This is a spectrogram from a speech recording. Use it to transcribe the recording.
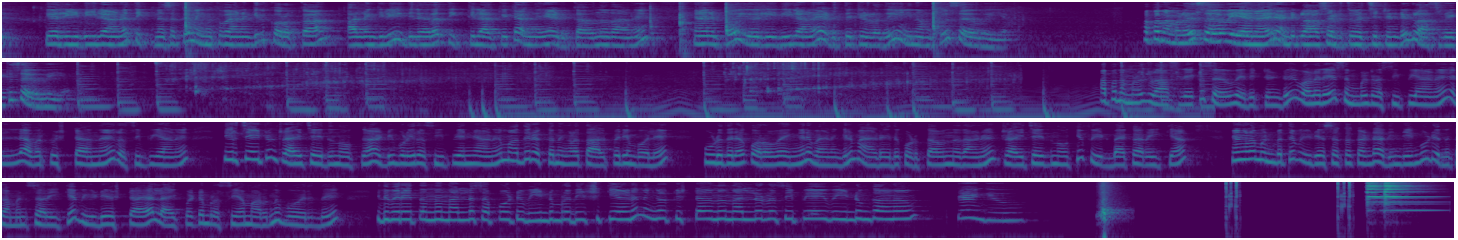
ഈ രീതിയിലാണ് തിക്നെസ് ഒക്കെ നിങ്ങൾക്ക് വേണമെങ്കിൽ കുറക്കാം. അല്ലെങ്കിൽ ഇതിലേറെ തിക്കിലാക്കിയിട്ട് അങ്ങനെ എടുക്കാവുന്നതാണ്. ഞാനിപ്പോൾ ഈ ഒരു രീതിയിലാണ് എടുത്തിട്ടുള്ളത്. ഇനി നമുക്ക് സെർവ് ചെയ്യാം. അപ്പോൾ നമ്മൾ സെർവ് ചെയ്യാനായി രണ്ട് ഗ്ലാസ് എടുത്ത് വെച്ചിട്ടുണ്ട്. ഗ്ലാസ്സിലേക്ക് സെർവ് ചെയ്യാം. അപ്പോൾ നമ്മൾ ഗ്ലാസ്സിലേക്ക് സെർവ് ചെയ്തിട്ടുണ്ട്. വളരെ സിമ്പിൾ റെസിപ്പിയാണ് എല്ലാവർക്കും ഇഷ്ടമാകുന്ന റെസിപ്പിയാണ് തീർച്ചയായിട്ടും ട്രൈ ചെയ്ത് നോക്കുക. അടിപൊളി റെസിപ്പി തന്നെയാണ്. മധുരമൊക്കെ നിങ്ങളെ താല്പര്യം പോലെ കൂടുതലോ കുറവോ എങ്ങനെ വേണമെങ്കിലും ആഡ് ചെയ്ത് കൊടുക്കാവുന്നതാണ്. ട്രൈ ചെയ്ത് നോക്കി ഫീഡ്ബാക്ക് അറിയിക്കുക. ഞങ്ങളെ മുൻപത്തെ വീഡിയോസൊക്കെ കണ്ട് അതിന്റെയും കൂടി ഒന്ന് കമൻസ് അറിയിക്കുക. വീഡിയോ ഇഷ്ടമായാൽ ലൈക്ക് ബട്ടൺ പ്രസ് ചെയ്യാൻ മറന്നു പോരുത്. ഇതുവരെ തന്ന നല്ല സപ്പോർട്ട് വീണ്ടും പ്രതീക്ഷിക്കുകയാണ്. നിങ്ങൾക്ക് ഇഷ്ടമാകുന്ന നല്ലൊരു റെസിപ്പിയായി വീണ്ടും കാണാം. താങ്ക്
